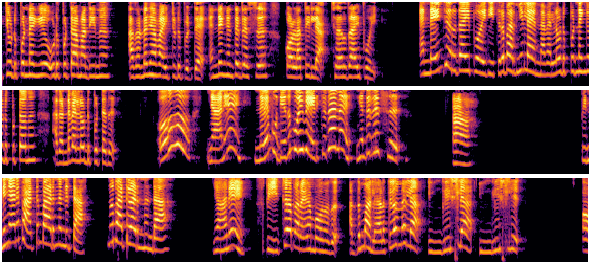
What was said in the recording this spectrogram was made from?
വൈറ്റ് ഉടുപ്പുണ്ടെങ്കിൽ ഉടുപ്പിട്ടാ മതിന്ന്. അതുകൊണ്ട് ഞാൻ വൈറ്റ് ഉടുപ്പിട്ടെ എന്റെ ഇങ്ങനത്തെ ഡ്രസ്സ് കൊള്ളത്തില്ല. ചെറുതായി പോയി. എന്റെയും ചെറുതായി പോയി. ടീച്ചർ പറഞ്ഞില്ല എന്നാ വെള്ള ഉടുപ്പുണ്ടെങ്കിൽ ഉടുപ്പിട്ടോന്ന്? അതുകൊണ്ട് വെള്ള ഉടുപ്പിട്ടത്. ഓ ഞാനേ പുതിയത് പോയി മേടിച്ചതാണ് ഇങ്ങനത്തെ ഡ്രസ്സ് ആ പിന്നെ ഞാൻ പാട്ട് പാടുന്നുണ്ടാ ഇന്ന് പാട്ട് പാടുന്നുണ്ടാ ഞാനേ സ്പീച്ചാ പറയാൻ പോകുന്നത് അത് മലയാളത്തിലൊന്നല്ല ഇംഗ്ലീഷിലാ ഇംഗ്ലീഷിൽ ആ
